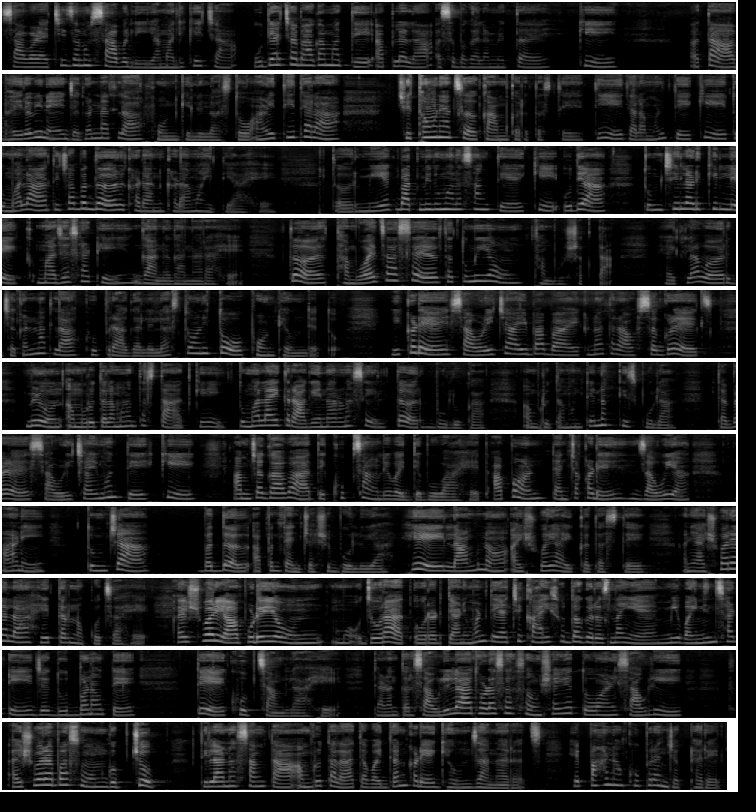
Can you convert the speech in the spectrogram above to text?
सावळ्याची जणू सावली या मालिकेच्या उद्याच्या भागामध्ये आपल्याला असं बघायला मिळतं आहे की आता भैरवीने जगन्नाथला फोन केलेला असतो आणि ती त्याला चिथवण्याचं काम करत असते. ती त्याला म्हणते की तुम्हाला तिच्याबद्दल खडानखडा माहिती आहे. तर मी एक बातमी तुम्हाला सांगते की उद्या तुमची लडकी लेक माझ्यासाठी गाणं गाणार आहे. तर थांबवायचं असेल तर तुम्ही येऊन थांबवू शकता. हे ऐकल्यावर जगन्नाथला खूप राग आलेला असतो आणि तो फोन ठेवून देतो. इकडे सावळीच्या आई बाबा एकनाथराव सगळेच मिळून अमृताला म्हणत असतात की तुम्हाला एक राग येणार नसेल तर बोलू का? अमृता म्हणते नक्कीच बोला. त्यावेळेस सावळीची आई म्हणते की आमच्या गावात एक खूप चांगले वैद्यबुवा आहेत. आपण त्यांच्याकडे जाऊया आणि तुमच्या बद्दल आपण त्यांच्याशी बोलूया. हे लांबणं ऐश्वर्या ऐकत असते आणि ऐश्वर्याला हे तर नकोच आहे. ऐश्वर्या पुढे येऊन जोरात ओरडते आणि म्हणते याची काहीसुद्धा गरज नाही आहे मी वहिनींसाठी जे दूध बनवते ते खूप चांगलं आहे. त्यानंतर सावलीला थोडासा संशय येतो आणि सावली ऐश्वर्यापासून गुपचूप तिला न सांगता अमृताला त्या वैद्यांकडे घेऊन जाणारच. हे पाहणं खूप रंजक ठरेल.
